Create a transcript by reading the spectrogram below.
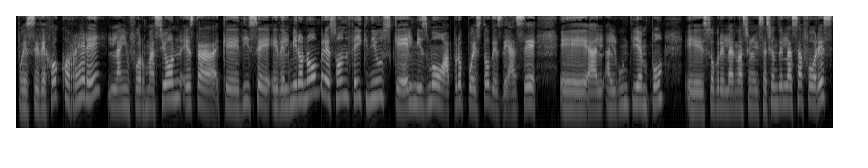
Pues se dejó correr ¿eh? la información esta que dice Edelmiro, no hombre, son fake news que él mismo ha propuesto desde hace eh, al, algún tiempo eh, sobre la nacionalización de las Afores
